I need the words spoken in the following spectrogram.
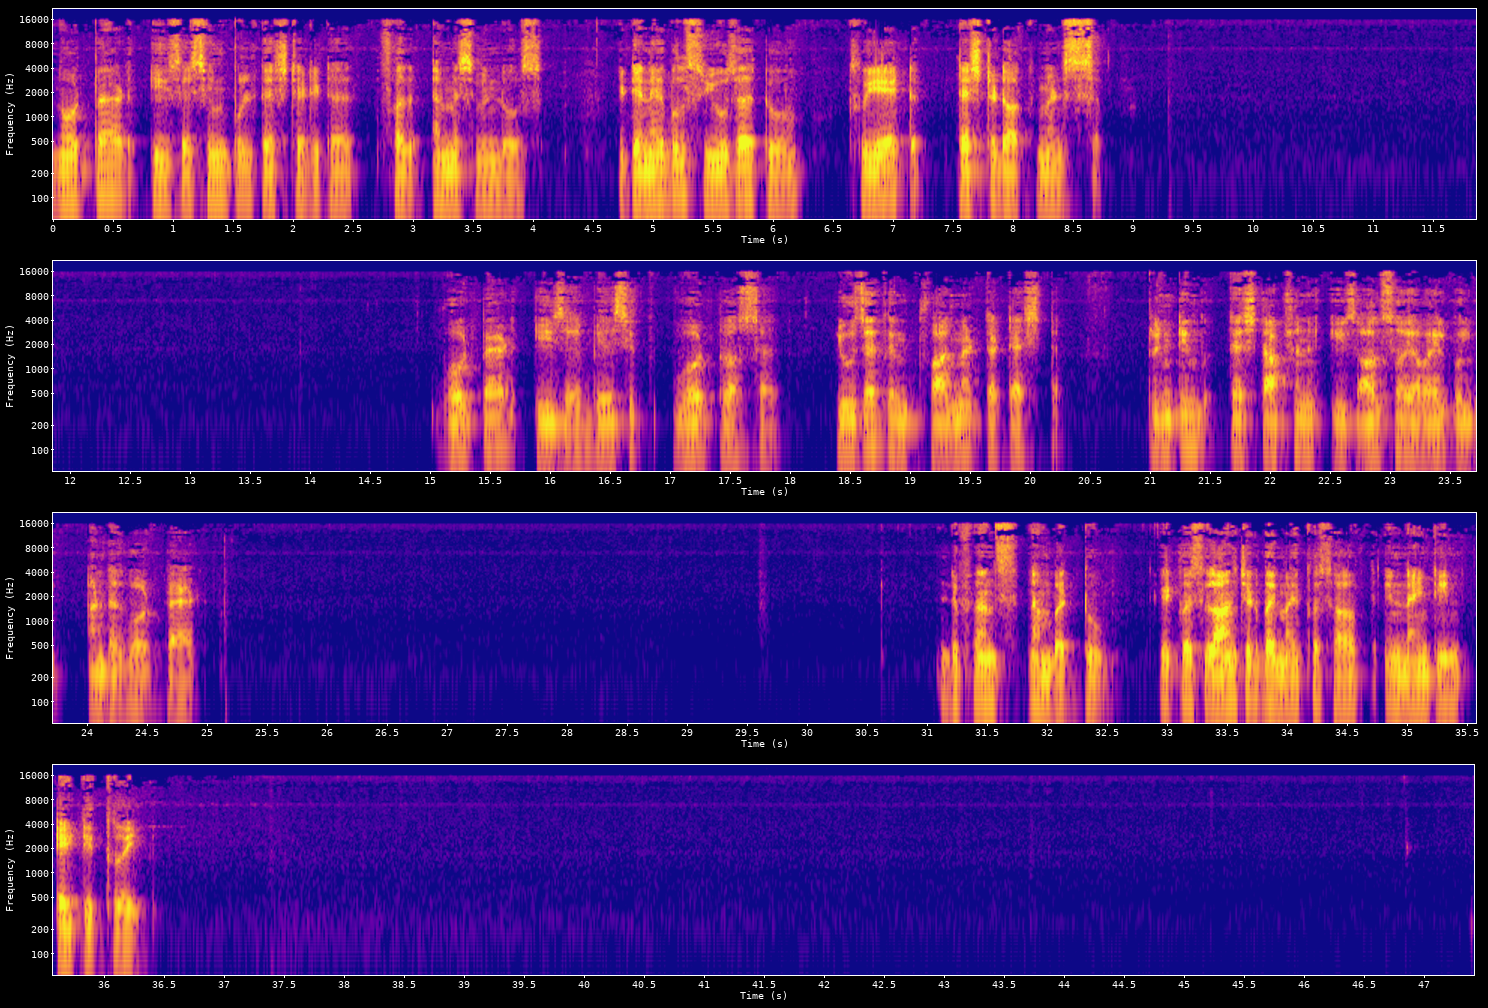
Notepad is a simple text editor for MS Windows. It enables user to create text documents. WordPad is a basic word processor. User can format the text. Printing text option is also available under WordPad. Difference number 2. It was launched by Microsoft in 1983.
